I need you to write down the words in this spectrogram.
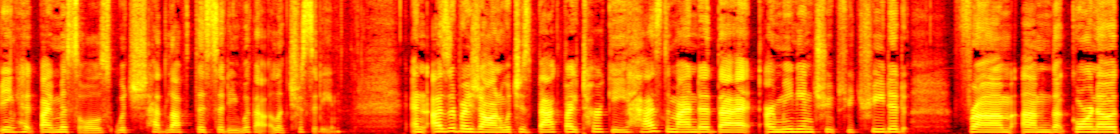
being hit by missiles, which had left the city without electricity. And Azerbaijan, which is backed by Turkey, has demanded that Armenian troops retreated from um, the Gorno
